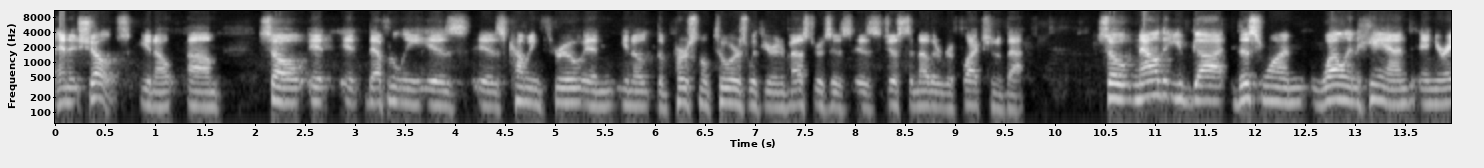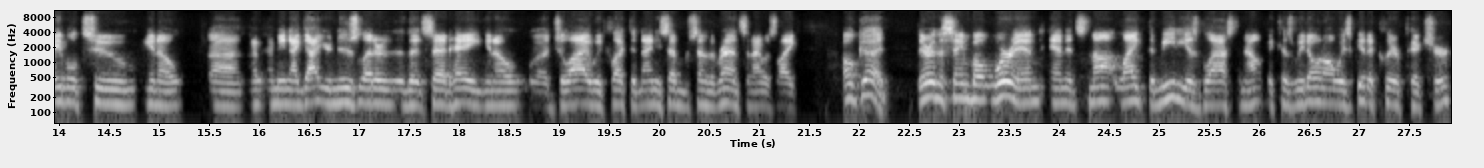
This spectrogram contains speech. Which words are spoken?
and it shows. You know, um, so it it definitely is is coming through and you know the personal tours with your investors is is just another reflection of that. So now that you've got this one well in hand and you're able to you know uh, I, I, mean i got your newsletter that said hey you know uh, july we collected 97% of the rents. And i was like oh good. They're in the same boat we're in. And it's not like the media is blasting out because we don't always get a clear picture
